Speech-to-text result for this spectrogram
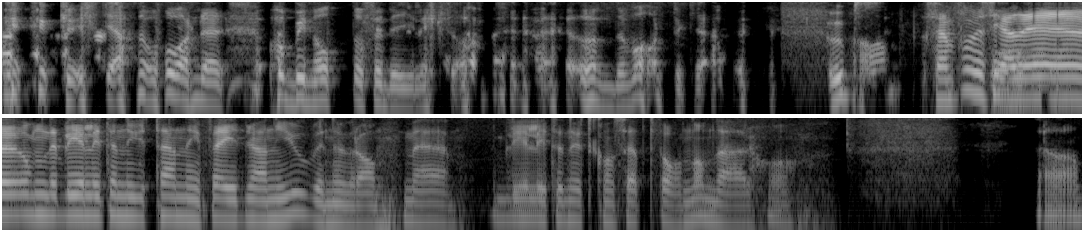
Christian Warner och Binotto förbi liksom. Underbart tycker jag. Ups. Ja. Sen får vi se det, om det blir en liten nytändning för Adrian Newey nu då. Med, det blir lite nytt koncept för honom där. Och Ja,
